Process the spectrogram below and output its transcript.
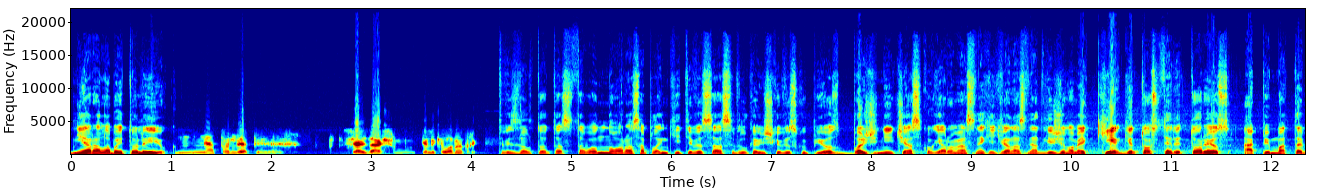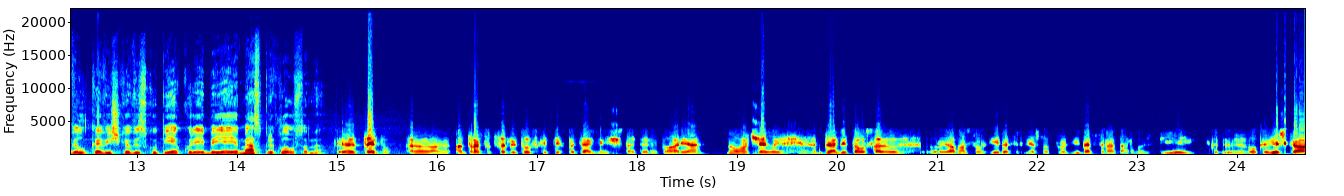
nėra labai toli juk. Netoli apie 60 keli kilometrai. Vis dėlto tas tavo noras aplankyti visas Vilkaviškio viskupijos bažnyčias, ko gero mes ne kiekvienas netgi žinome, kiekgi tos teritorijos apima ta Vilkaviškio viskupija, kuriai beje ir mes priklausome. E, Taip, antrasis alytus kaip tik patenka į šitą teritoriją. Na, o čia be Alytaus rajono saugybės ir miesto saugybės yra dar Lazdijai, Vilkaviškio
